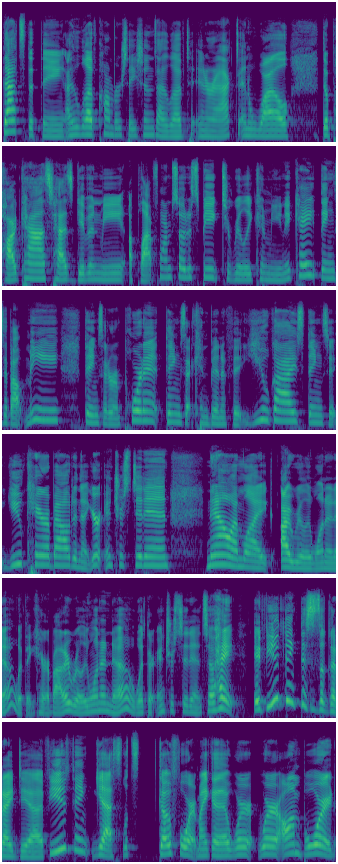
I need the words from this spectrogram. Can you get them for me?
that's the thing. I love conversations. I love to interact. And while the podcast has given me a platform, so to speak, to really communicate things about me, things that are important, things that can benefit you guys, things that you care about and that you're interested in. Now I'm like, I really want to know what they care about. I really want to know what they're interested in. So hey, if you think this is a good idea, if you think yes, let's go for it, Micah. We're we're on board.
